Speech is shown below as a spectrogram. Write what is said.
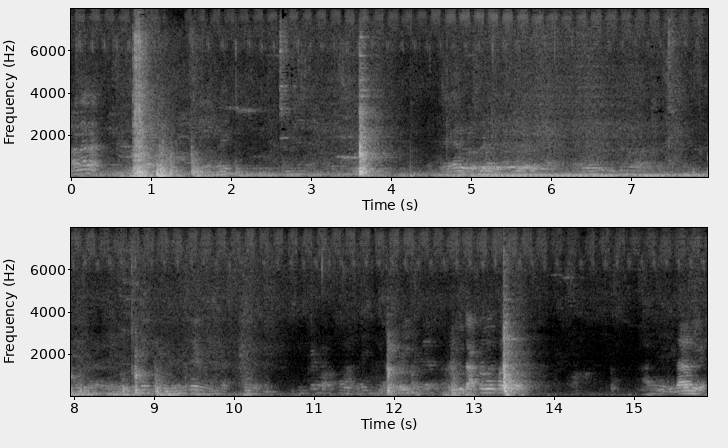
đó đó này chúng ta không bắt đầu chúng ta luyện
